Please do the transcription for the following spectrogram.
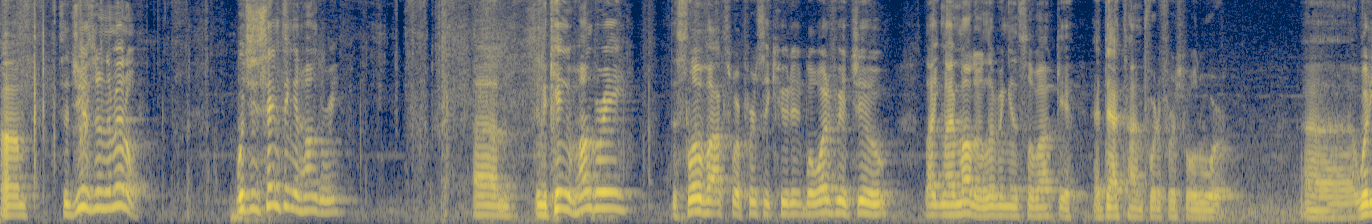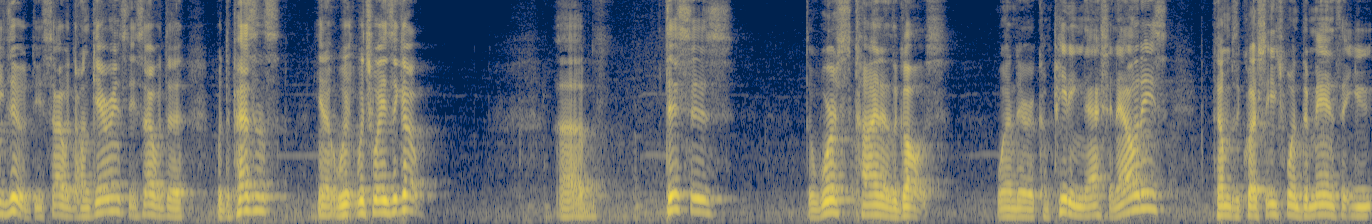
Um, so Jews are in the middle, which is the same thing in Hungary. Um, in the King of Hungary, the Slovaks were persecuted. Well, what if you're a Jew, like my mother, living in Slovakia at that time for the First World War? Uh, what do you do? Do you side with the Hungarians? Do you side with the with the peasants? You know, wh- which way does it go? Uh, this is the worst kind of the goals. When there are competing nationalities, comes the question, each one demands that you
